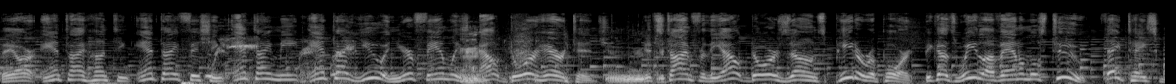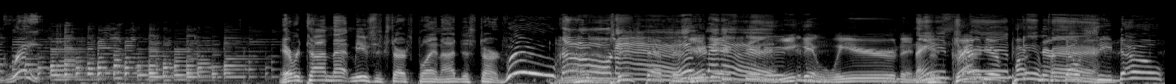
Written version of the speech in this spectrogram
They are anti hunting, anti fishing, anti meat, anti you and your family's outdoor heritage. It's time for the Outdoor Zone's PETA report because we love animals too. They taste great. Every time that music starts playing, I just start, woo! Come on now, You get, you get weird and Ain't just Grab your partner, be fair. do see do.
